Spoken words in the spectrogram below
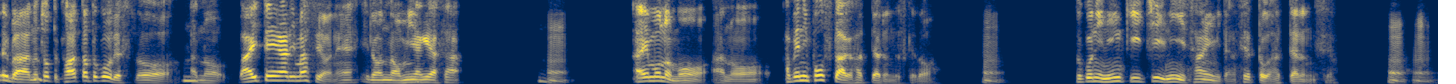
例えば、あの、ちょっと変わったところですと、うんあの、売店ありますよね。いろんなお土産屋さん。うん。ああいうものも、あの、壁にポスターが貼ってあるんですけど、うん。そこに人気1位、2位、3位みたいなセットが貼ってあるんですよ。うん。うん。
